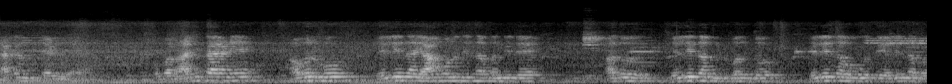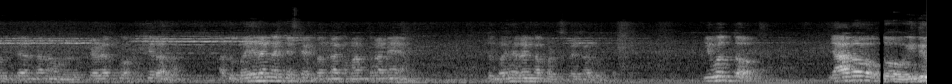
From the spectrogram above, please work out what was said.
ಯಾಕಂತ ಹೇಳಿದ್ರೆ, ಒಬ್ಬ ರಾಜಕಾರಣಿ ಅವ್ರಿಗೂ ಎಲ್ಲಿಂದ ಯಾವ ಮೂಲದಿಂದ ಬಂದಿದೆ, ಅದು ಎಲ್ಲಿಂದ ದುಡ್ಡು ಬಂತು, ಎಲ್ಲಿಂದ ಹೋಗುತ್ತೆ, ಎಲ್ಲಿಂದ ಬರುತ್ತೆ ಅಂತ ನಾವು ಕೇಳೋಕ್ಕೂ ಹಕ್ಕಿರಲ್ಲ ಅದು ಬಹಿರಂಗ ಚರ್ಚೆಗೆ ಬಂದಾಗ ಮಾತ್ರನೇ ಅದು ಬಹಿರಂಗ ಪಡಿಸ್ಬೇಕಾಗುತ್ತೆ ಇವತ್ತು ಯಾರೋ ಇದು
